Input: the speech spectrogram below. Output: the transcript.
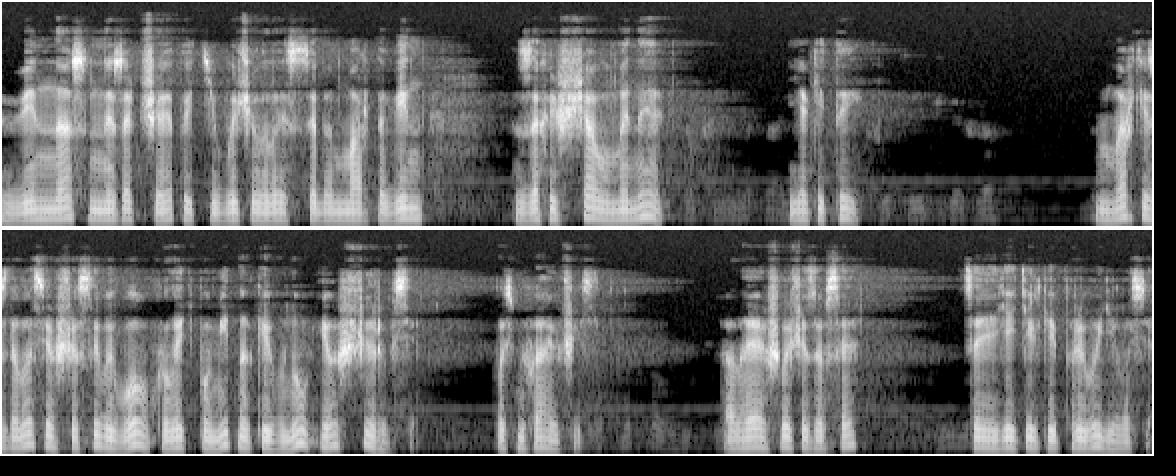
Він нас не зачепить, вичувала з себе Марта. Він захищав мене, як і ти. Марті здалося, що сивий вовк ледь помітно кивнув і ощирився, посміхаючись. Але швидше за все, це їй тільки привиділося.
